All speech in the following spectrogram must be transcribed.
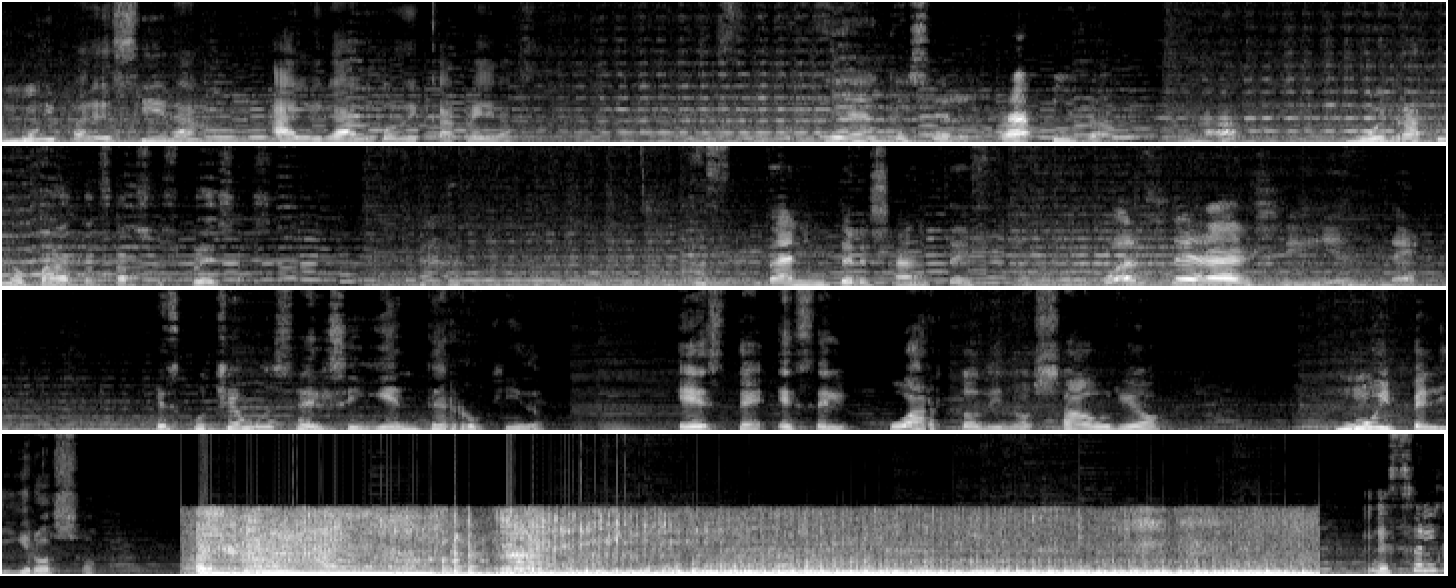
muy parecida al galgo de carreras. Tiene que ser rápido, ¿no? Muy rápido para cazar sus presas. Es tan interesante. ¿Cuál será el siguiente? Escuchemos el siguiente rugido. Este es el cuarto dinosaurio muy peligroso. ¿Es el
